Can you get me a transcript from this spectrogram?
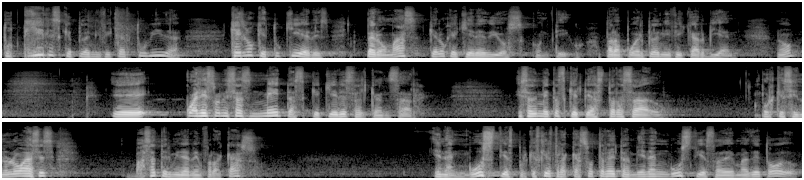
Tú tienes que planificar tu vida. ¿Qué es lo que tú quieres? Pero más, ¿qué es lo que quiere Dios contigo? Para poder planificar bien. ¿no? Eh, ¿Cuáles son esas metas que quieres alcanzar? Esas metas que te has trazado. Porque si no lo haces, vas a terminar en fracaso. En angustias, porque es que el fracaso trae también angustias, además de todo.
